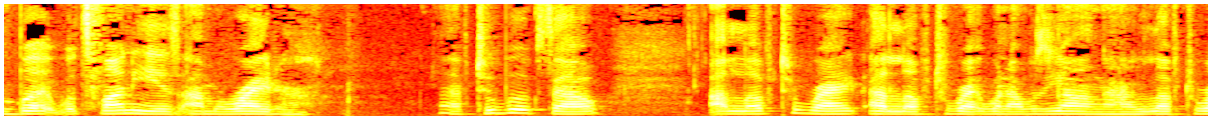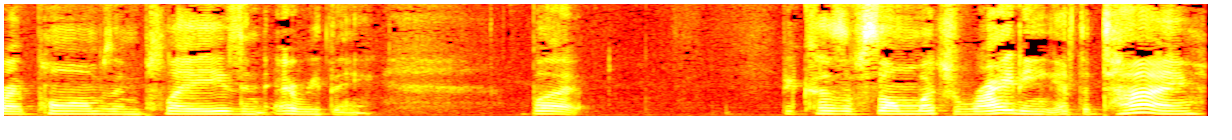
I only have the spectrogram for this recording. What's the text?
But what's funny is I'm a writer. I have two books out. I love to write. I love to write when I was young. I loved to write poems and plays and everything. But because of so much writing at the time,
